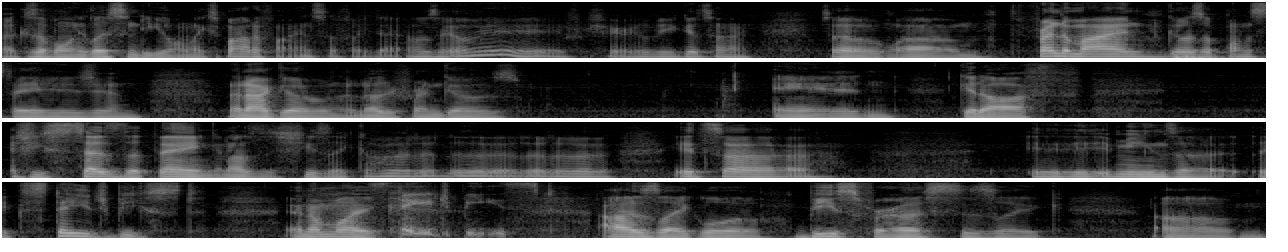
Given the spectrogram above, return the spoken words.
because I've only listened to you on like Spotify and stuff like that. I was like, oh yeah, yeah, for sure, it'll be a good time. So um, friend of mine goes up on stage, and then I go, and another friend goes, and get off. She says the thing, and I was, she's like, oh, da, da, da, it's uh, it, it means uh, like stage beast, and I'm like, stage beast. I was like, well, beast for us is like, um,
